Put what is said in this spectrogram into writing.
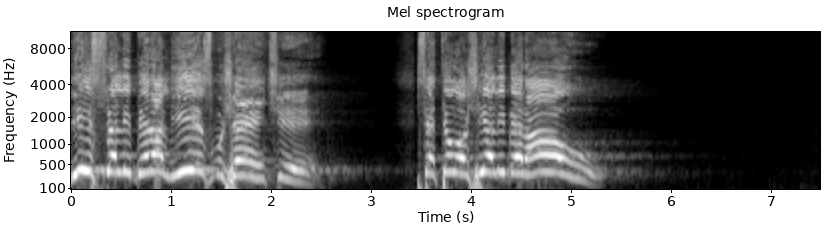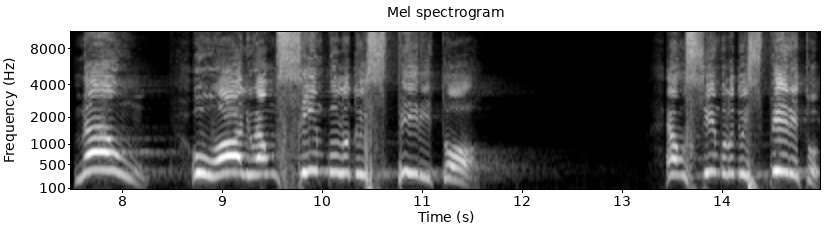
Isso é liberalismo, gente. Isso é teologia liberal. Não! O óleo é um símbolo do Espírito. É um símbolo do Espírito.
